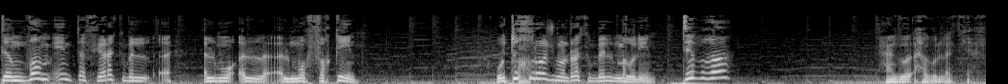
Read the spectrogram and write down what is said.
تنضم أنت في ركب الموفقين. وتخرج من ركب المغلولين تبغى؟ حنقول حقول لك كيف.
